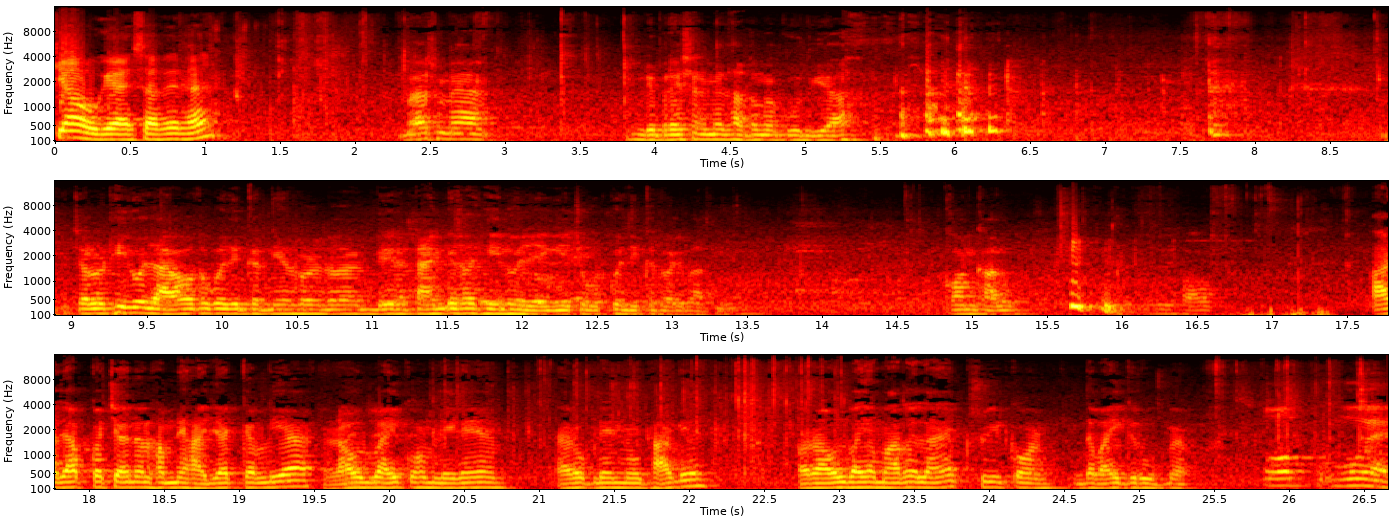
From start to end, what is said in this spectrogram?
क्या हो गया ऐसा फिर है? बस मैं डिप्रेशन में था तो मैं कूद गया। चलो ठीक हो जाएगा तो कोई दिक्कत नहीं है थोड़ा थोड़ा देर टाइम के साथ हील हो जाएगी चोट कोई दिक्कत वाली बात नहीं है। कौन खा लो? आज आपका चैनल हमने हाईजैक कर लिया राहुल भाई को हम ले गए हैं एरोप्लेन में उठा के और राहुल भाई हमारे लाए स्वीट कॉर्न दवाई के रूप में। पॉप वो है।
